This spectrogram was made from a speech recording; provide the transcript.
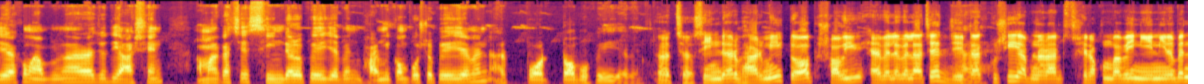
যেরকম আপনারা যদি আসেন আমার কাছে সিন্ডারও পেয়ে যাবেন ভার্মি কম্পোস্টও পেয়ে যাবেন আর পট টবও পেয়ে যাবেন। আচ্ছা সিন্ডার ভার্মি টপ সবই অ্যাভেলেবেল আছে। যেটা হ্যাঁ। খুশি আপনারা সেরকমভাবেই নিয়ে নিয়ে নেবেন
